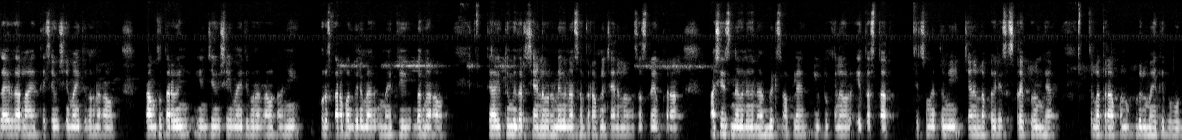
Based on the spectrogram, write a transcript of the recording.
जाहीर झाला आहे. त्याच्याविषयी माहिती बघणार आहोत. राम सुतार यांच्याविषयी माहिती बघणार आहोत आणि पुरस्काराबद्दल माहिती बघणार आहोत. त्याआधी तुम्ही जर चॅनलवर नवीन असाल तर आपल्या चॅनलला सबस्क्राईब करा. असेच नवीन नवीन अपडेट्स आपल्या यूट्यूब चॅनलवर येत असतात. त्याच्यामुळे तुम्ही चॅनलला पहिले सबस्क्राईब करून घ्या. चला तर आपण पुढील माहिती बघू.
